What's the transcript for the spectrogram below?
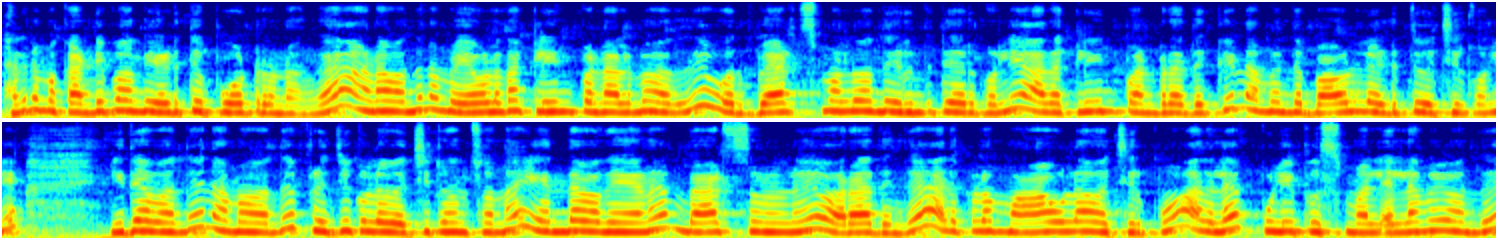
அது நம்ம கண்டிப்பாக வந்து எடுத்து போட்டுருணுங்க ஆனால் வந்து நம்ம எவ்வளோ தான் க்ளீன் பண்ணாலுமே அது ஒரு பேட் ஸ்மெல் வந்து இருந்துகிட்டே இருக்கும் இல்லையா? அதை க்ளீன் பண்ணுறதுக்கு நம்ம இந்த பவுலில் எடுத்து வச்சுருக்கோம் இல்லையா? இதை வந்து நம்ம வந்து ஃப்ரிட்ஜுக்குள்ளே வச்சுட்டோம்னு சொன்னால் எந்த வகையான பேட் ஸ்மெல்லுமே வராதுங்க. அது போல் மாவுலாம் வச்சுருப்போம். அதில் புளிப்பு ஸ்மெல் எல்லாமே வந்து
